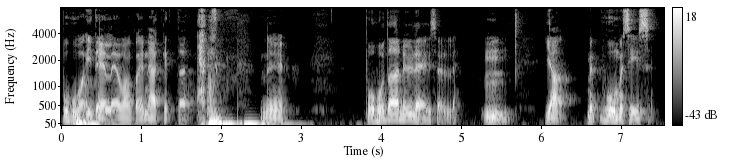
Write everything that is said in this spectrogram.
puhua itselleen, vaan kun ei näe ketään. niin. Puhutaan yleisölle. Mm. Ja me puhumme siis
